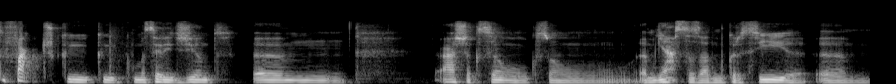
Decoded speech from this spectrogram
de factos que, que, que uma série de gente um, acha que são, que são ameaças à democracia. Um,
